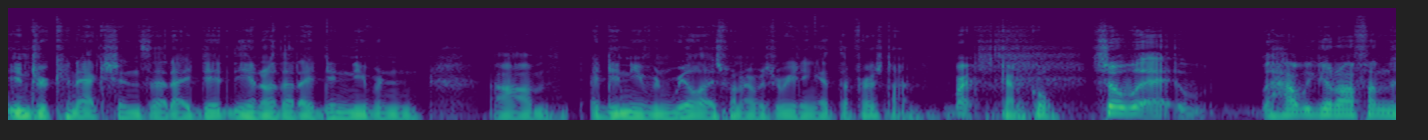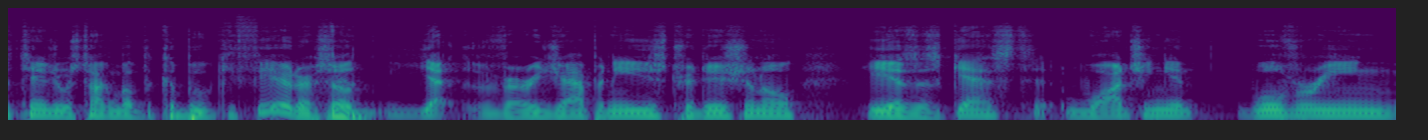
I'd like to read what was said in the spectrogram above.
interconnections that I did you know that I didn't even um, I didn't even realize when I was reading it the first time. Right. It's kind of cool. So uh, how we got off on the tangent was talking about the Kabuki theater. So yeah, very Japanese, traditional. He has his guest watching it. Wolverine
